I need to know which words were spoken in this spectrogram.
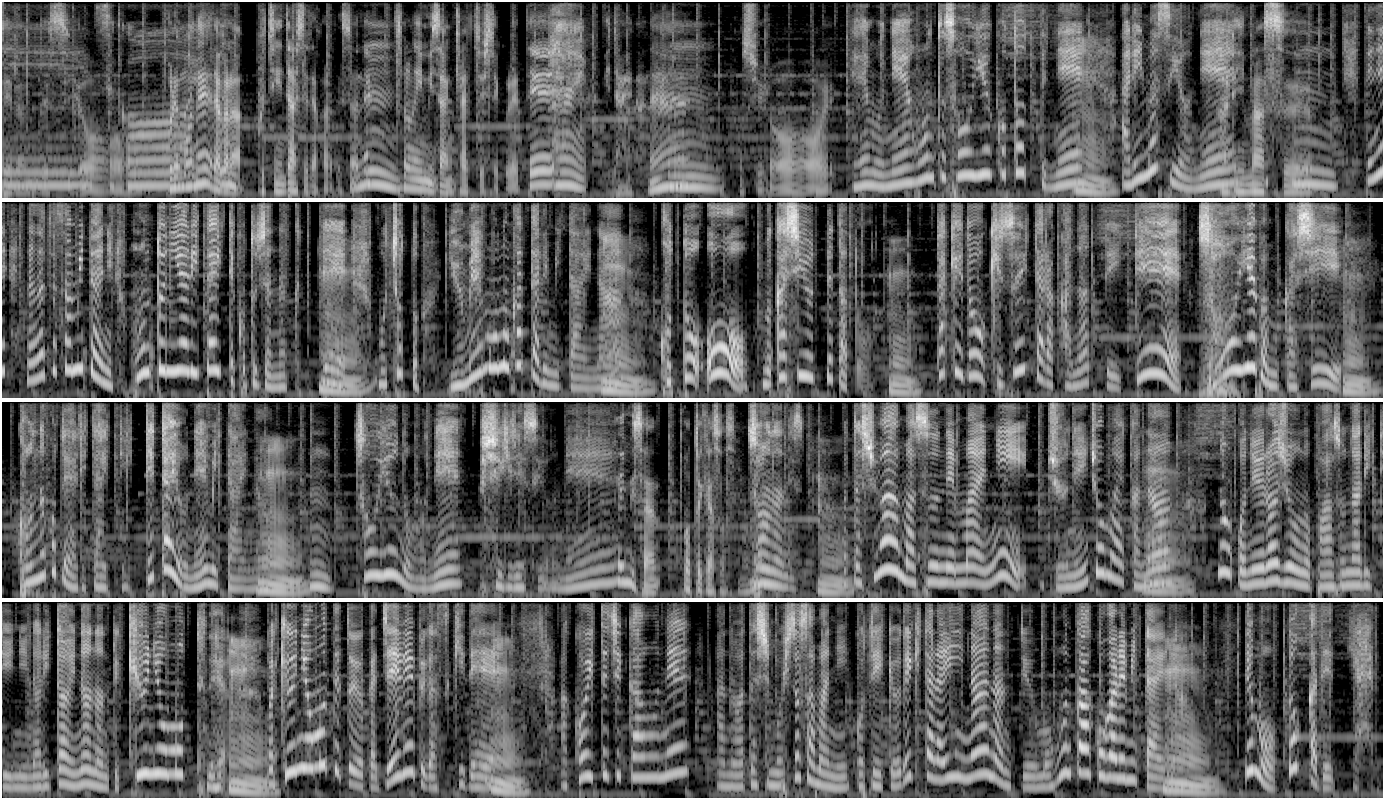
てるんですよ、えーこれもねだからうん口に出してたからですよね、うん。それが意味さんキャッチしてくれて、はい。みたいなうね、ん。面白い、えでもね本当そういうことってうね、ん。ありますよね。あります、うん、でね永田さんみたいに本当にやりたいってことじゃなくて、もうちょっと夢物語みたいうん。なことを昔言ってたと。うん。だけど気づいたら叶っていてそういえば昔、うん。こんなことやりたいって言ってたよねみたいな、うん。うん。そういうのもね不思議ですよね。エミさんポッドキャストですもん。ねそうなんです、うん。私はまあ数年前に10年以上前かな、うん。なんかねラジオのパーソナリティになりたいななんて急に思ってね、うん。まあ、急に思ってというか JWAVE が好きで、うん。あこういった時間をねあの私も人様にご提供できたらいいななんていうもう本当憧れみたいな、うん。でもどっかでいや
